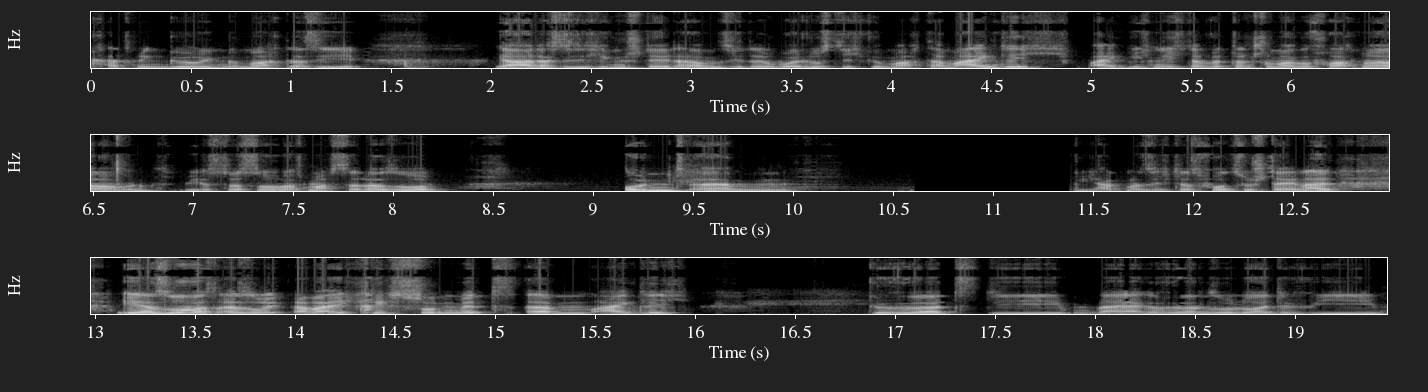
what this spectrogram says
Katrin Göring gemacht, dass sie ja, dass sie sich hingestellt haben und sich darüber lustig gemacht haben. Eigentlich, eigentlich nicht. Da wird dann schon mal gefragt, naja, wie ist das so? Was machst du da so? Und ähm, wie hat man sich das vorzustellen? Halt eher sowas. Also, aber ich krieg's schon mit. Ähm, eigentlich gehört die, naja, gehören so Leute wie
